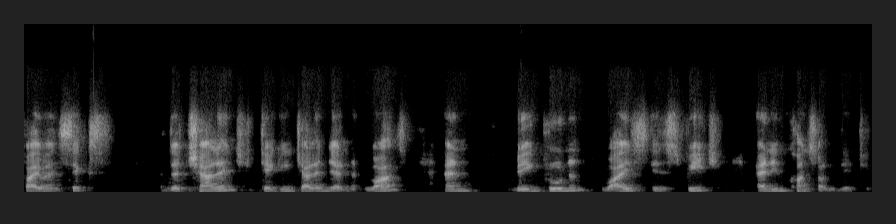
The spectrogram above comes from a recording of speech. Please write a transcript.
five and six, the challenge, taking challenge in advance and being prudent, wise in speech and in consolidating.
